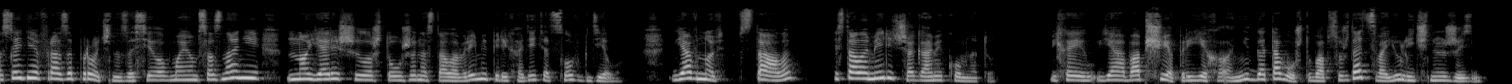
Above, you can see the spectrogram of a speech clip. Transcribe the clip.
Последняя фраза прочно засела в моем сознании, но я решила, что уже настало время переходить от слов к делу. Я вновь встала и стала мерить шагами комнату. «Михаил, я вообще приехала не для того, чтобы обсуждать свою личную жизнь».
